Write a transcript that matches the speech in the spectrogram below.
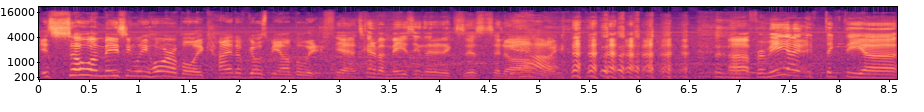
is so amazingly horrible. It kind of goes beyond belief. Yeah, it's kind of amazing that it exists at all. Yeah. Like- uh, for me, I think the uh,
